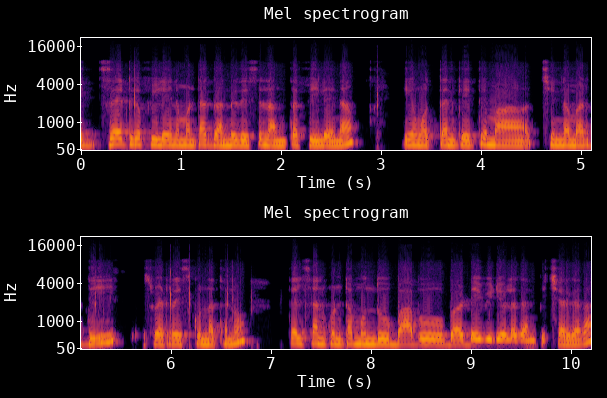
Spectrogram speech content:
ఎగ్జాక్ట్గా ఫీల్ అయినామంటే ఆ గన్ను తీస్తే అంత ఫీల్ అయినా. ఇక మొత్తానికి అయితే మా చిన్న మరిది స్వెటర్ వేసుకున్న తను తెలుసు అనుకుంటా ముందు బాబు బర్త్డే వీడియోలో కనిపించారు కదా.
